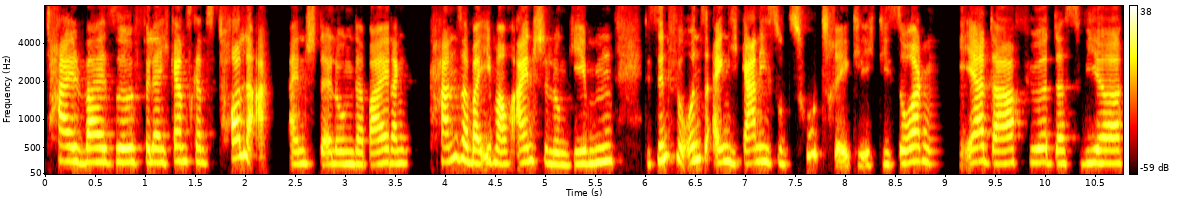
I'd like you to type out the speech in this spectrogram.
teilweise vielleicht ganz, ganz tolle Einstellungen dabei. Dann kann es aber eben auch Einstellungen geben, die sind für uns eigentlich gar nicht so zuträglich. Die sorgen eher dafür, dass wir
